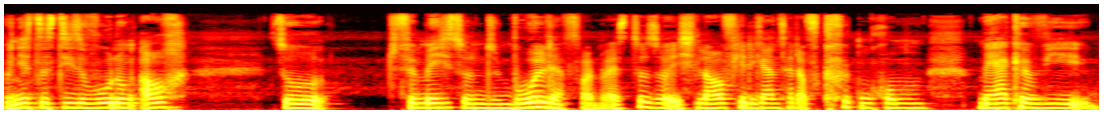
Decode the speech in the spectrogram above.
Und jetzt ist diese Wohnung auch so für mich so ein Symbol davon, weißt du? So, ich laufe hier die ganze Zeit auf Krücken rum, merke, wie,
